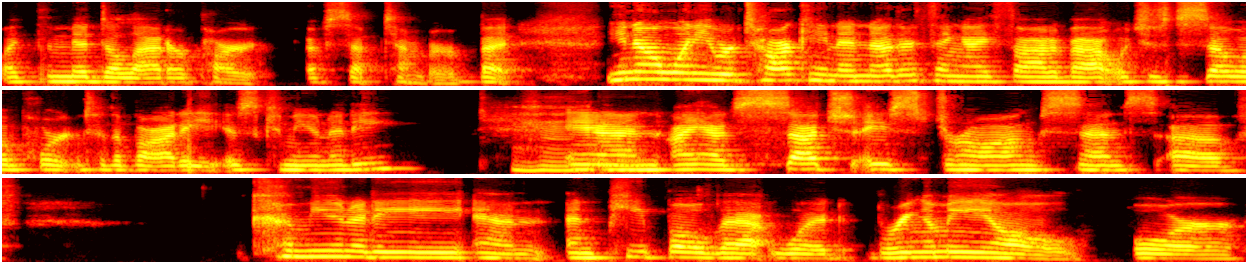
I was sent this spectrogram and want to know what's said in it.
like the mid to latter part of September. But you know, when you were talking, another thing I thought about, which is so important to the body, is community. Mhm. And I had such a strong sense of community and and people that would bring a meal or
